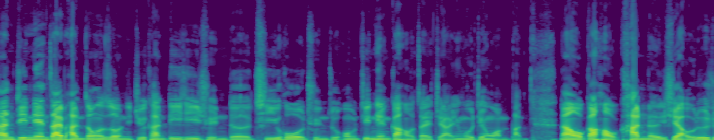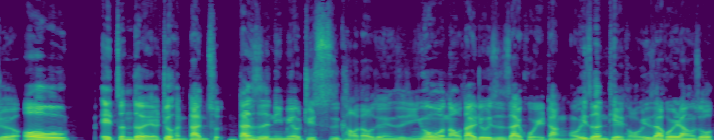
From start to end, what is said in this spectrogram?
但今天在盘中的时候，你去看 DC 群的期货群主，我、哦、今天刚好在家，因为我今天晚班。那我刚好看了一下，我就觉得哦，诶，真的诶，就很单纯。但是你没有去思考到这件事情，因为我脑袋就一直在回荡，我一直很铁头，一直在回荡说。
